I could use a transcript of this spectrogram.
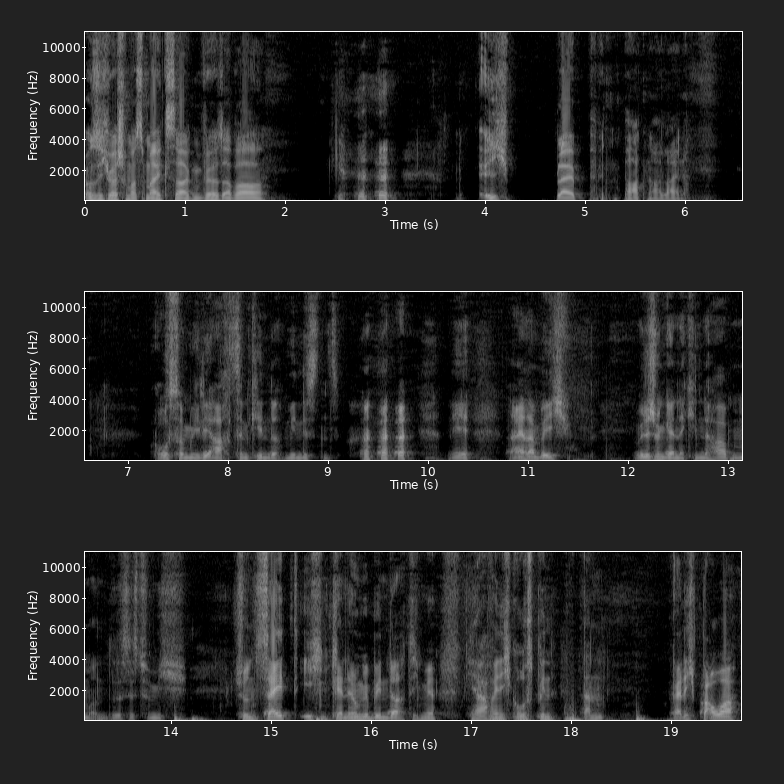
Also ich weiß schon, was Mike sagen wird, aber ich bleib mit dem Partner allein. Großfamilie, 18 Kinder mindestens. nee, nein, aber ich würde schon gerne Kinder haben und das ist für mich schon seit ich ein kleiner Junge bin, dachte ich mir, ja, wenn ich groß bin, dann werde ich Bauer,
